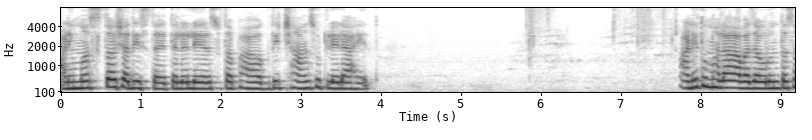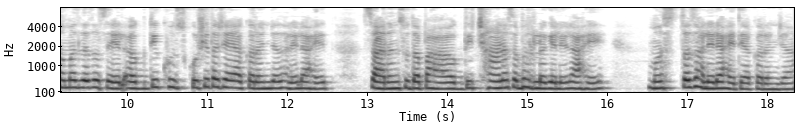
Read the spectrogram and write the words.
आणि मस्त अशा दिसत आहेत त्याला लेअरसुद्धा पहा अगदी छान सुटलेल्या आहेत. आणि तुम्हाला आवाजावरून तर समजलंच असेल अगदी खुसखुशीत अशा या करंज्या झालेल्या आहेत. सारणसुद्धा पहा अगदी छान असं भरलं गेलेलं आहे. मस्त झालेल्या आहेत या करंज्या.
